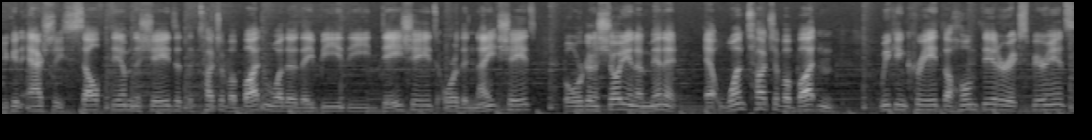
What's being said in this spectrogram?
You can actually self dim the shades at the touch of a button, whether they be the day shades or the night shades. But we're going to show you in a minute at one touch of a button, we can create the home theater experience.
